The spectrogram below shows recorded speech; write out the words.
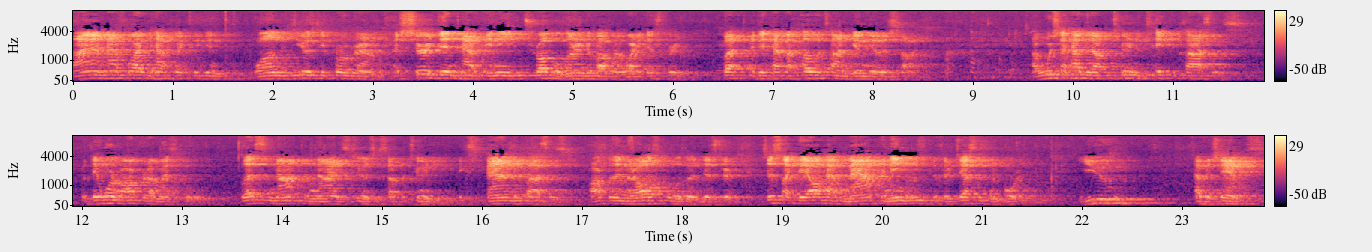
I am half white and half Mexican. While in the TUSD program, I sure didn't have any trouble learning about my white history, but I did have a hell of a time getting the other side. I wish I had the opportunity to take the classes, but they weren't offered at my school. Let's not deny the students this opportunity. Expand the classes, offer them at all schools in the district, just like they all have math and English, because they're just as important. You have a chance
